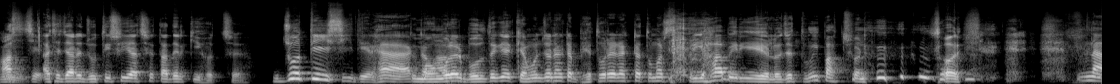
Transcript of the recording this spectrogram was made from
আসছে। আচ্ছা যারা জ্যোতিষী আছে তাদের কি হচ্ছে? জ্যোতিষীদের হ্যাঁ একটা মঙ্গলের বলতে গিয়ে কেমন যেন একটা ভেতরের একটা তোমার স্পৃহা বেরিয়ে এলো যে তুমি পাচ্ছ না। সরি না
